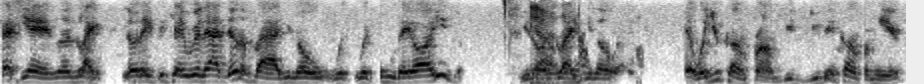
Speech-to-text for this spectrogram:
yeah, so it's like you know they, they can't really identify, you know, with, with who they are either. You know, yeah, it's like you know, yeah, where you come from. You you didn't come from here.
